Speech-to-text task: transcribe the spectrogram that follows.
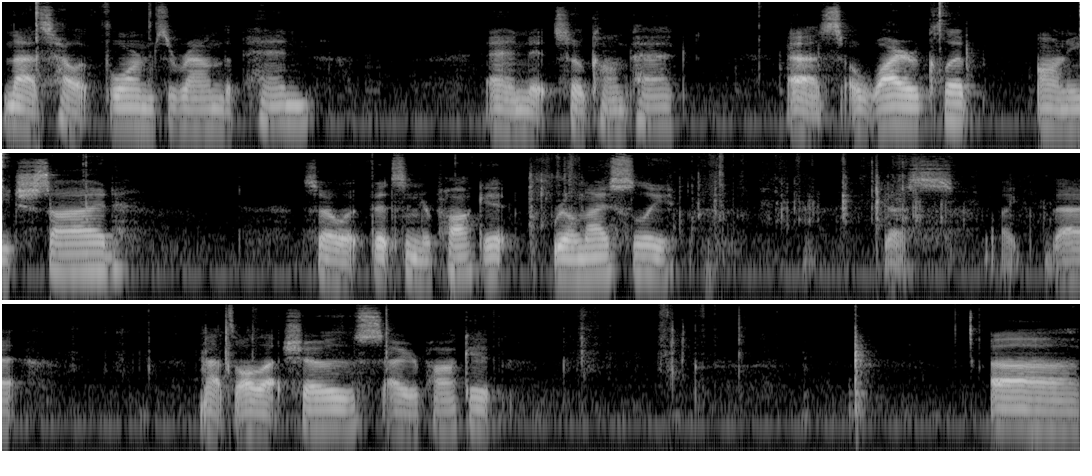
And that's how it forms around the pen. And it's so compact. Has a wire clip on each side. So it fits in your pocket real nicely. Just like that. And that's all that shows out of your pocket. Uh,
